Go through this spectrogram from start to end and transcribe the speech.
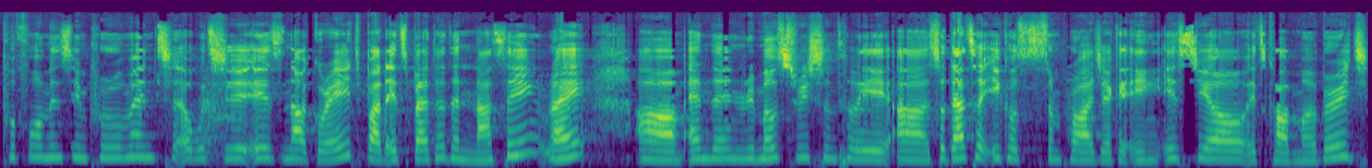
performance improvement, uh, which is not great, but it's better than nothing, right? Um, and then most recently, uh, so that's an ecosystem project in Istio. It's called Merbridge.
